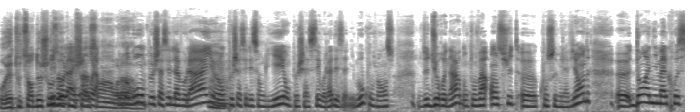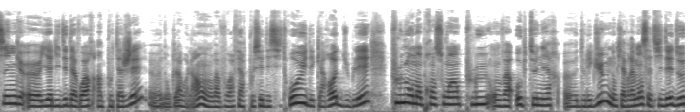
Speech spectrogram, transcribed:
Bon, il y a toutes sortes de choses à qu'on chasse. Hein, voilà. en gros, on peut chasser de la volaille, mhm. on peut chasser des sangliers, on peut chasser voilà des animaux qu'on va de du renard dont on va ensuite euh, consommer la viande. Euh, dans Animal Crossing, euh, il y a l'idée d'avoir un potager. Euh, donc là, voilà, on va pouvoir faire pousser des citrouilles, des carottes, du blé. Plus on en prend soin, plus on va obtenir de légumes. Donc il y a vraiment cette idée de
